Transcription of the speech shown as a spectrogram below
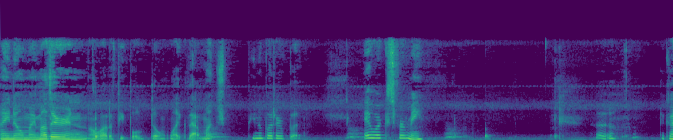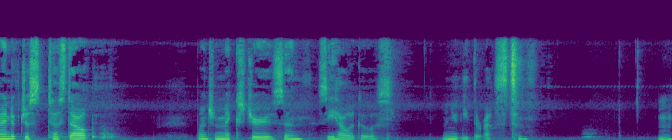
I know my mother and a lot of people don't like that much peanut butter, but it works for me. Uh, I kind of just test out a bunch of mixtures and see how it goes. Then you eat the rest. mm.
